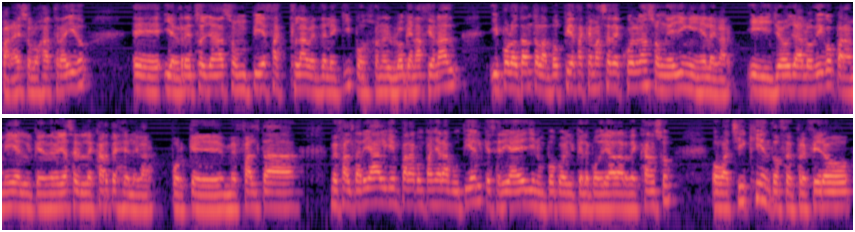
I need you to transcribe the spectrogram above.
para eso los has traído, eh, y el resto ya son piezas claves del equipo, son el bloque nacional y por lo tanto las dos piezas que más se descuelgan son Egin y Elegar. Y yo ya lo digo, para mí el que debería ser el descarte es Elegar, porque me falta me faltaría alguien para acompañar a Butiel, que sería Egin un poco el que le podría dar descanso, o Bachitsky, entonces prefiero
